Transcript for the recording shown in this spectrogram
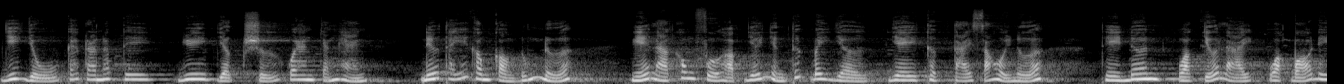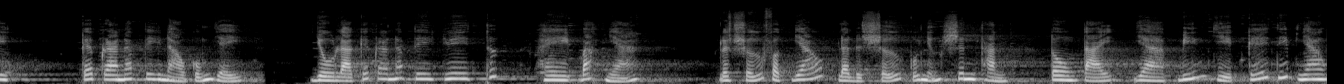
ví dụ cái pranapti duy vật sử quan chẳng hạn, nếu thấy không còn đúng nữa, nghĩa là không phù hợp với nhận thức bây giờ về thực tại xã hội nữa thì nên hoặc chữa lại hoặc bỏ đi. Cái pranapti nào cũng vậy. Dù là cái pranapti duy thức hay bát nhã lịch sử phật giáo là lịch sử của những sinh thành tồn tại và biến diệt kế tiếp nhau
